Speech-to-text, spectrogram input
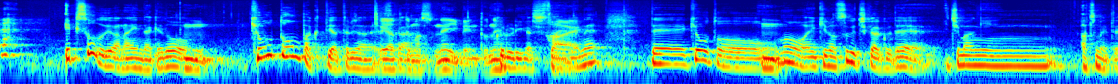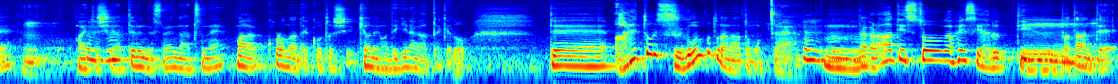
エピソードではないんだけど、ん。京都音楽ってやってるじゃないですか。やってますねイベントね。くるりが主催でね、で京都の駅のすぐ近くで1万人集めてうん。毎年やってるんですね、夏ね。まあコロナで今年去年はできなかったけどであれとすごいことだなと思って、はいうんだからアーティストがフェスやるっていうパターンって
